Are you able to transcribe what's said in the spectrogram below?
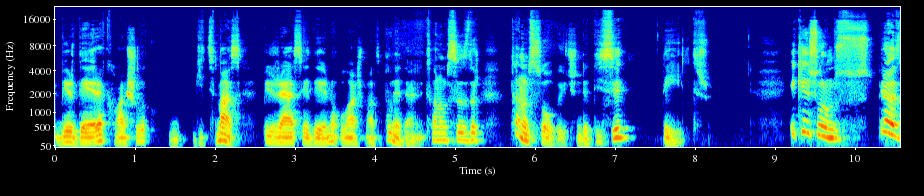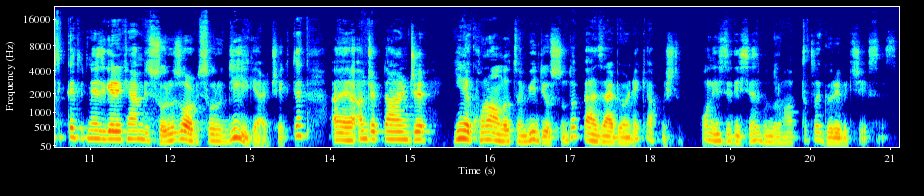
bir değere karşılık gitmez. Bir reel sayı değerine ulaşmaz. Bu nedenle tanımsızdır. Tanımsız olduğu için de dizi değildir. İkinci sorumuz biraz dikkat etmeniz gereken bir soru. Zor bir soru değil gerçekten. Ee, ancak daha önce yine konu anlatım videosunda benzer bir örnek yapmıştım. Onu izlediyseniz bunu rahatlıkla görebileceksiniz.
